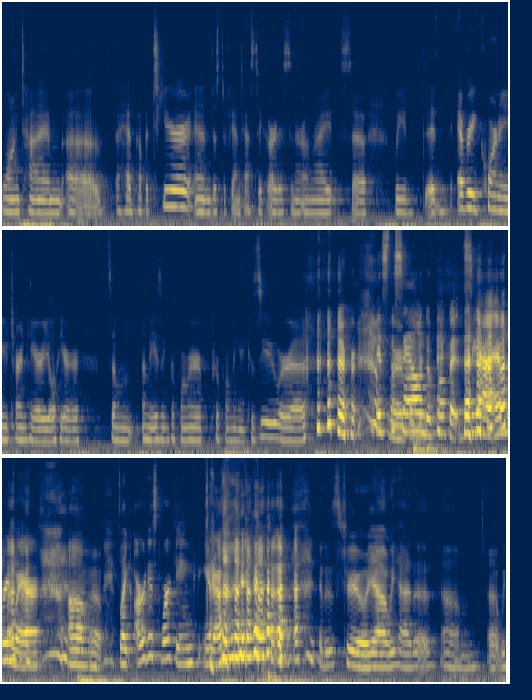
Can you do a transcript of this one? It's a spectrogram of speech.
longtime uh, head puppeteer and just a fantastic artist in her own right. So we, every corner you turn here, you'll hear some amazing performer performing a kazoo or a. it's the sound of puppets, yeah, everywhere. Um, oh. It's like artist working, you know. it is true. Yeah, we had a um, uh, we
